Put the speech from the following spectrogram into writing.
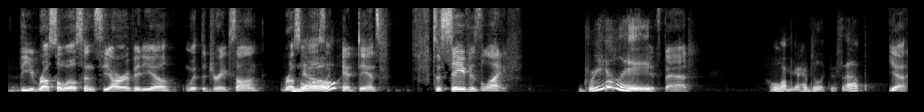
the Russell Wilson Ciara video with the Drake song? Russell No. Wilson can't dance f- to save his life. Really? It's bad. oh, I'm gonna have to look this up. Yeah,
